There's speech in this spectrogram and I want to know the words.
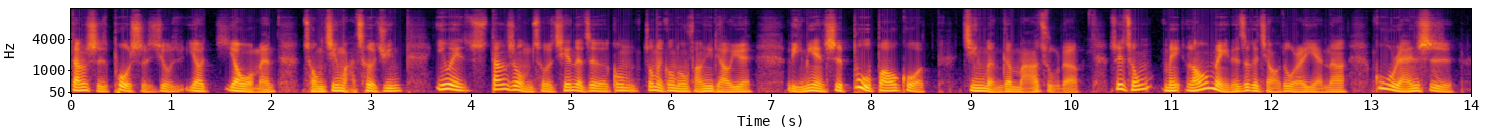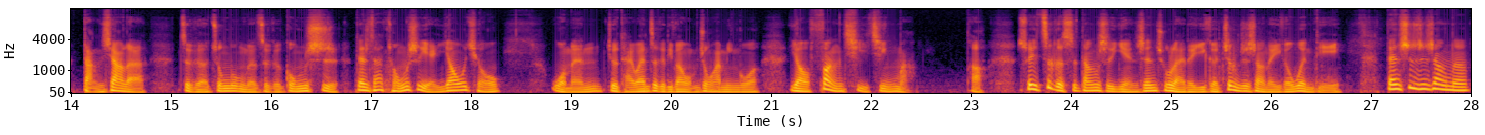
当时迫使就要要我们从金马撤军，因为当时我们所签的这个共中美共同防御条约里面是不包括金门跟马祖的，所以从美老美的这个角度而言呢，固然是挡下了这个中共的这个攻势，但是他同时也要求我们就台湾这个地方，我们中华民国要放弃金马。啊，所以这个是当时衍生出来的一个政治上的一个问题，但事实上呢，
